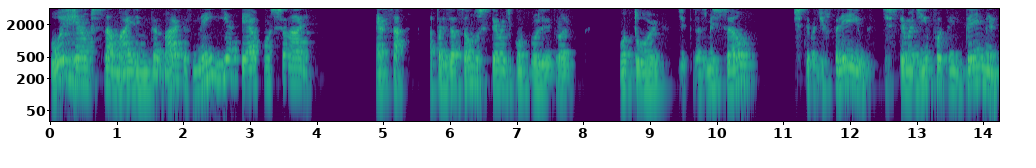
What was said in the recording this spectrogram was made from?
Hoje já não precisa mais, em muitas marcas, nem ir até a concessionária. Essa atualização do sistema de controle eletrônico motor, de transmissão, sistema de freio, de sistema de infotainment,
